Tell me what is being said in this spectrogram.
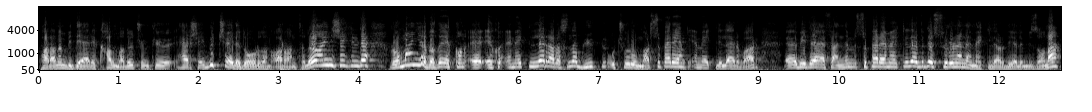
paranın bir değeri kalmadı. Çünkü her şey bütçeyle doğrudan orantılı. Aynı şekilde Romanya'da da ekon, e, emekliler arasında büyük bir uçurum var. Süper emekliler var. E, bir de efendim süper emekliler bir de sürünen emekliler diyelim biz ona.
